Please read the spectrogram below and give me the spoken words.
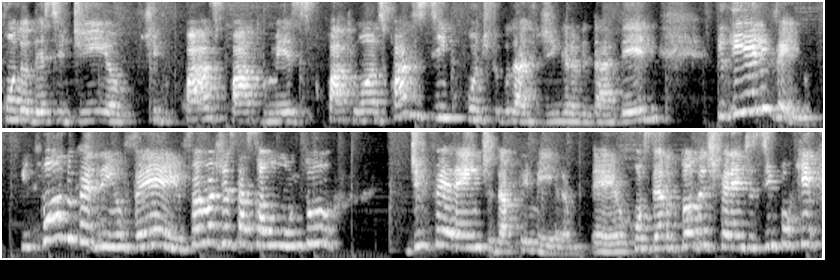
quando eu decidi, eu tive quase quatro meses, quatro anos, quase cinco com dificuldade de engravidar dele. E, e ele veio. E quando o Pedrinho veio, foi uma gestação muito diferente da primeira. É, eu considero toda diferente assim, porque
